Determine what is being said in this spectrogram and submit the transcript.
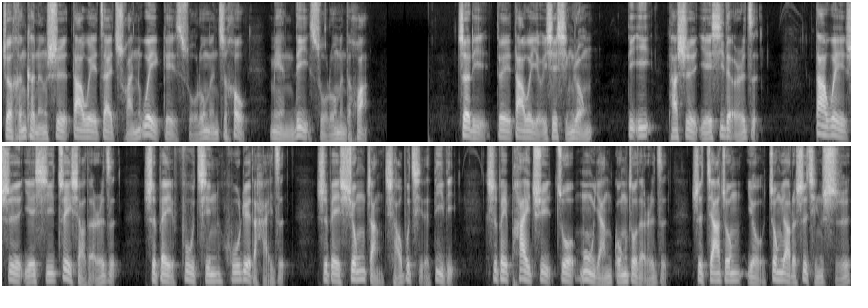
这很可能是大卫在传位给所罗门之后勉励所罗门的话。这里对大卫有一些形容。第一，他是耶西的儿子。大卫是耶西最小的儿子，是被父亲忽略的孩子，是被兄长瞧不起的弟弟，是被派去做牧羊工作的儿子，是家中有重要的事情时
